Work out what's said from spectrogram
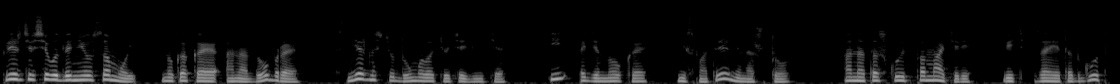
прежде всего для нее самой, но какая она добрая, с нежностью думала тетя Витя, и одинокая, несмотря ни на что. Она тоскует по матери, ведь за этот год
